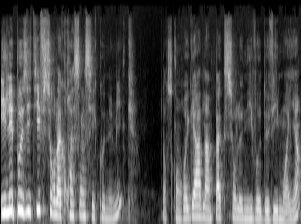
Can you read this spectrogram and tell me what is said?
Il est positif sur la croissance économique, lorsqu'on regarde l'impact sur le niveau de vie moyen.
